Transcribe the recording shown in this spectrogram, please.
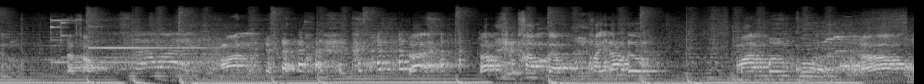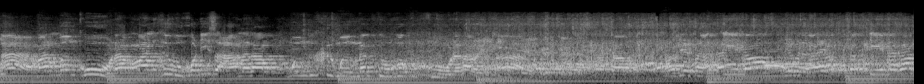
ถึงนะครับ มันได้ครับเป็นคำแบบไทยดั้งเดิม มันเมืองกูนะครับอ่ามันเมืองกูนะครับมันคือบุคคลที่สามนะครับมึงก็คือมึงนักกูก็คือกูนะครับอ่านะครับเอาเรียกภาชัษาดไทเจยนเนาะเรียกภาษาไทยครับชัดเจนนะครับ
